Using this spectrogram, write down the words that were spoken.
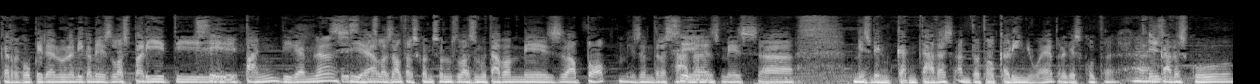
que recuperen una mica més l'esperit i Sí. punk, diguem-ne. Sí, Sí, sí, eh? sí. Les altres cançons les notàvem més a pop, més endreçades, Sí. més, uh, més ben cantades, amb tot el carinyo, eh? Perquè, escolta, eh, És- cadascú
